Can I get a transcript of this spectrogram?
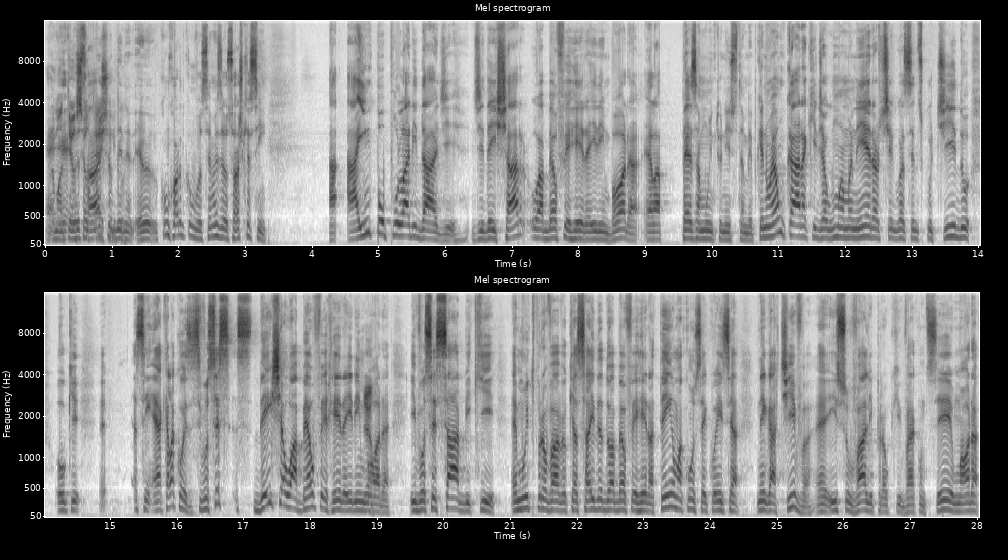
para é, manter o seu técnico. Acho, eu concordo com você, mas eu só acho que assim, a, a, impopularidade de deixar o Abel Ferreira ir embora, ela pesa muito nisso também. Porque não é um cara que, de alguma maneira, chegou a ser discutido ou que... É, assim, é aquela coisa, se você deixa o Abel Ferreira ir embora yeah. e você sabe que é muito provável que a saída do Abel Ferreira tenha uma consequência negativa, é, isso vale para o que vai acontecer, uma hora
